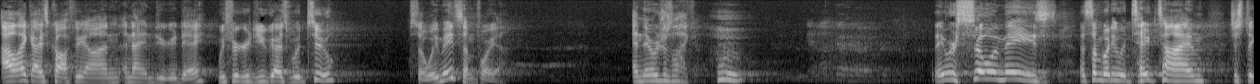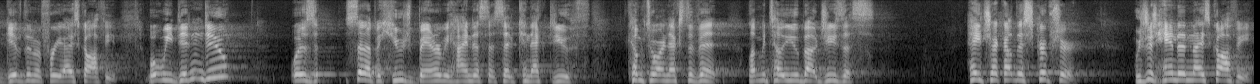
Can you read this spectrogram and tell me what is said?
I like iced coffee on a 90 degree day. We figured you guys would too. So we made some for you. And they were just like, they were so amazed that somebody would take time just to give them a free iced coffee. What we didn't do was set up a huge banner behind us that said, Connect Youth. Come to our next event. Let me tell you about Jesus. Hey, check out this scripture. We just handed a nice coffee.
